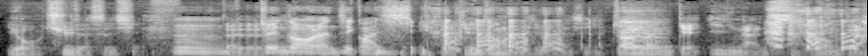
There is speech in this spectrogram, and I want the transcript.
有趣的事情。嗯，对对，对，军中人际关系，对，军中人际关系专门给役男使用这样，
